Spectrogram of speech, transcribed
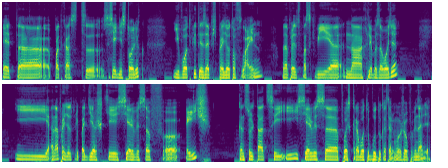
Это подкаст э, «Соседний столик». Его открытая запись пройдет офлайн. Она пройдет в Москве на хлебозаводе. И она пройдет при поддержке сервисов э, H, консультаций и сервиса поиска работы Буду, который мы уже упоминали.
